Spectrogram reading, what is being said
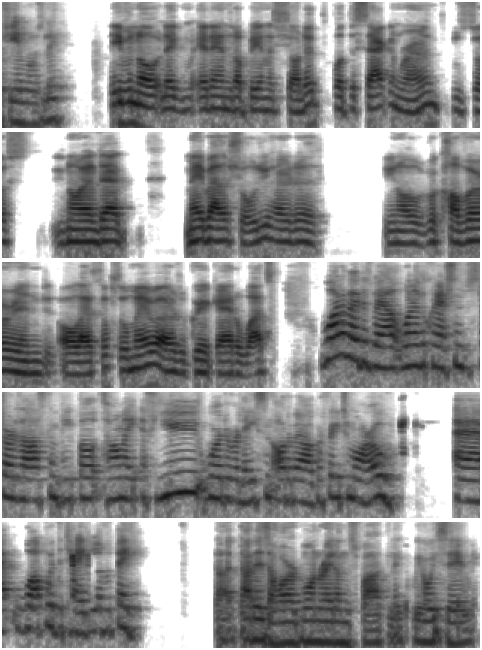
Shane Mosley. even though like it ended up being a shut it, but the second round was just you know that Mayweather showed you how to you know recover and all that stuff. So Mayweather was a great guy to watch. What about as well? One of the questions we started asking people, Tommy, if you were to release an autobiography tomorrow, uh, what would the title of it be? That that is a hard one, right on the spot. Like we always say.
